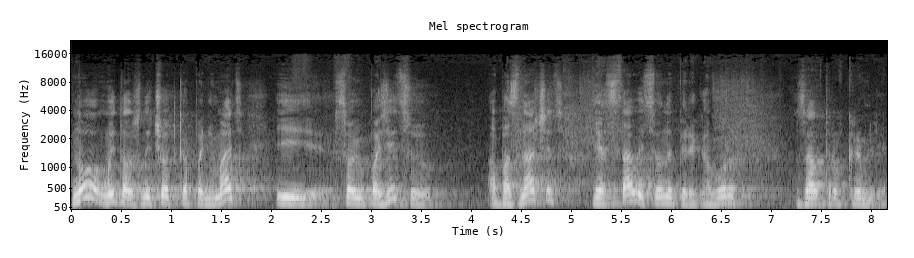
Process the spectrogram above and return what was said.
Но мы должны четко понимать и свою позицию обозначить и отставить все на переговорах завтра в Кремле.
